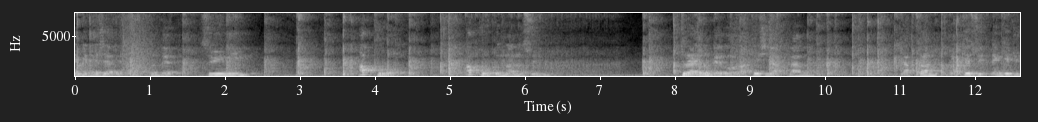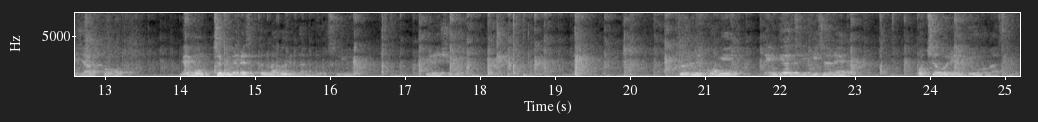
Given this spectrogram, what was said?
당겨내셔야 되잖아요. 근데 스윙이 앞으로 앞으로 끝나는 스윙입니다. 드라이브인데도 라켓이 약간 약간 라켓이 당겨주지 않고 내 몸 정면에서 끝나버린다는 거예요. 스윙이 이런 식으로. 그러면 공이 당겨지기 전에 꽂혀버리는 경우가 많습니다.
